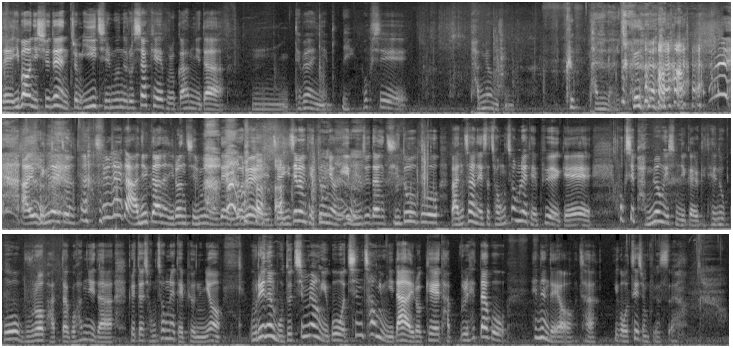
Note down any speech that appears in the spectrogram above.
네, 이번 이슈는 좀 이 질문으로 시작해 볼까 합니다. 음, 대변인님, 네. 혹시 반명이십니까? 극 반명이죠. 아, 이거 굉장히 좀 실례가 아닐까 하는 이런 질문인데, 이거를 이제 이재명 대통령이 민주당 지도부 만찬에서 정청래 대표에게 혹시 반명이십니까? 이렇게 대놓고 물어봤다고 합니다. 그랬더니 정청래 대표는요, 우리는 모두 친명이고 친청입니다. 이렇게 답을 했다고 했는데요. 자, 이거 어떻게 좀 보셨어요?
